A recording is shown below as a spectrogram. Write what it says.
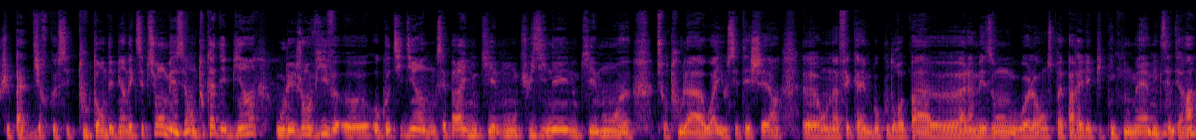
je vais pas te dire que c'est tout le temps des biens d'exception, mais c'est mhm. en tout cas des biens où les gens vivent euh, au quotidien. Donc c'est pareil, nous qui aimons cuisiner, nous qui aimons, euh, surtout là à Hawaï où c'était cher, euh, on a fait quand même beaucoup de repas à la maison ou alors on se préparait les pique-niques nous-mêmes, etc. Mhm.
